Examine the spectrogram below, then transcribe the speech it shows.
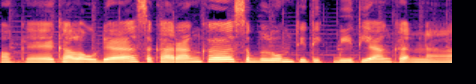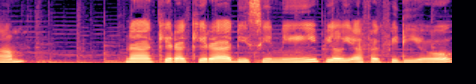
Oke, kalau udah sekarang ke sebelum titik bit yang ke-6. Nah, kira-kira di sini pilih efek video.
